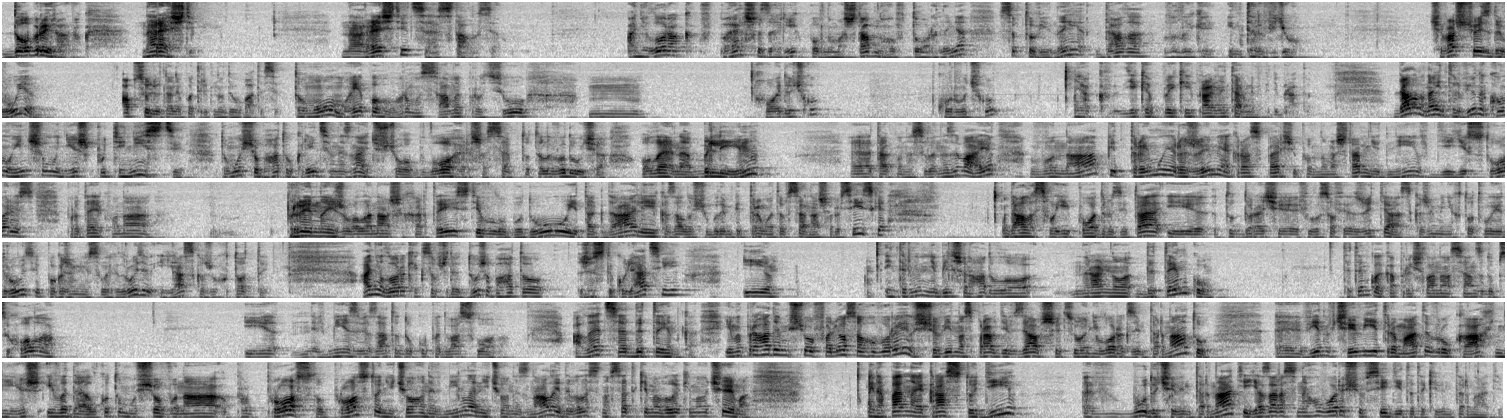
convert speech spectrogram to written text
Добрий ранок. Нарешті. Нарешті це сталося. Ані Лорак вперше за рік повномасштабного вторгнення, себто війни, дала велике інтерв'ю. Чи вас щось дивує? Абсолютно не потрібно дивуватися. Тому ми поговоримо саме про цю м, хойдочку, курвочку, як, яке, який правильний термін підібрати. Дала вона інтерв'ю нікому іншому, ніж путіністці, тому що багато українців не знають, що блогерша, себто телеведуча Олена Блін, е, так вона себе називає, вона підтримує режим якраз в перші повномасштабні дні в її сторіс про те, як вона принижувала наших артистів, Лободу і так далі, казала, що будемо підтримувати все наше російське дала своїй подрузі. Та? І тут, до речі, філософія життя. Скажи мені, хто твої друзі, покажи мені своїх друзів, і я скажу, хто ти. Ані Лорак, як завжди, дуже багато жестикуляції, і інтерв'ю мені більше нагадувало реально дитинку, дитинку, яка прийшла на сеанс до психолога і не вміє зв'язати докупи два слова. Але це дитинка. І ми пригадуємо, що Фальоса говорив, що він насправді, взявши цю Ані Лорак з інтернату, е, він вчив її тримати в руках ніж і виделку, тому що вона просто, просто нічого не вміла, нічого не знала і дивилася на все такими великими очима. І напевно, якраз тоді, е, будучи в інтернаті, я зараз не говорю, що всі діти такі в інтернаті.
